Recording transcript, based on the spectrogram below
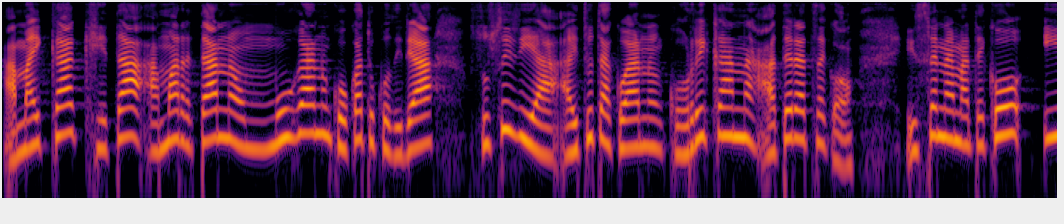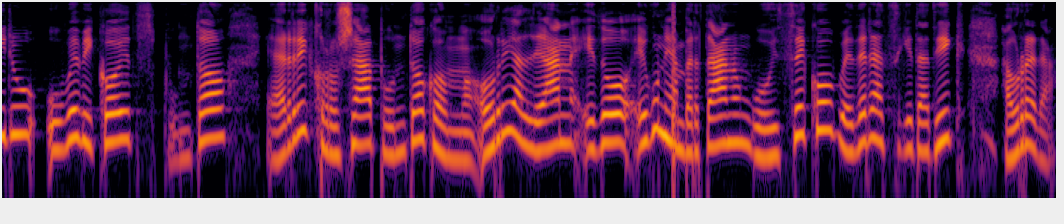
Amaikak eta amarretan mugan kokatuko dira zuziria aitutakoan korrikan ateratzeko. Izena emateko iru ubebikoitz.errikrosa.com horri aldean edo egunean bertan goizeko bederatziketatik aurrera.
